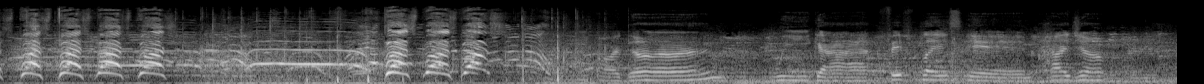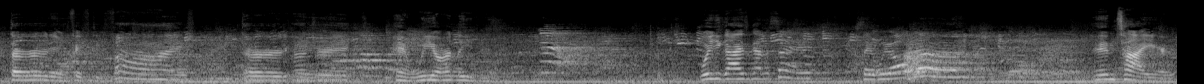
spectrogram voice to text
Bus, bus, bus, bus, bus, bus, bus. We are done. We got fifth place in high jump, third in 55, third in 100, and we are leaving. What you guys gotta say? Say we all done. And tired.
